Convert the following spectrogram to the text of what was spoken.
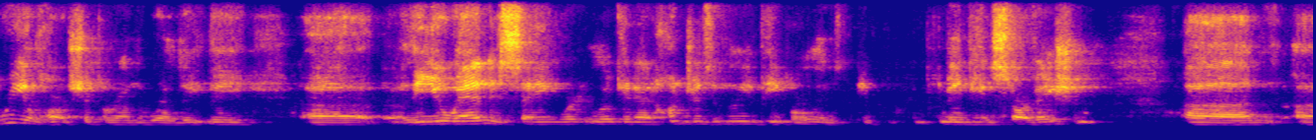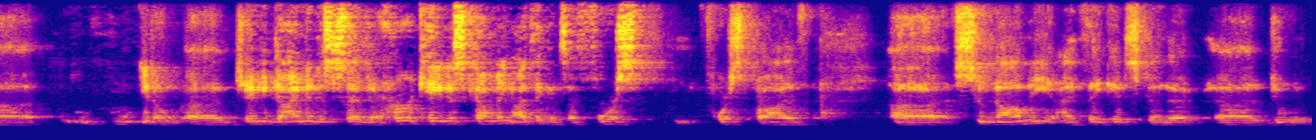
real hardship around the world. The the, uh, the UN is saying we're looking at hundreds of million people and maybe in starvation. Um, uh, you know, uh, Jamie Dimon has said a hurricane is coming. I think it's a force force five uh, tsunami. I think it's going to uh, do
